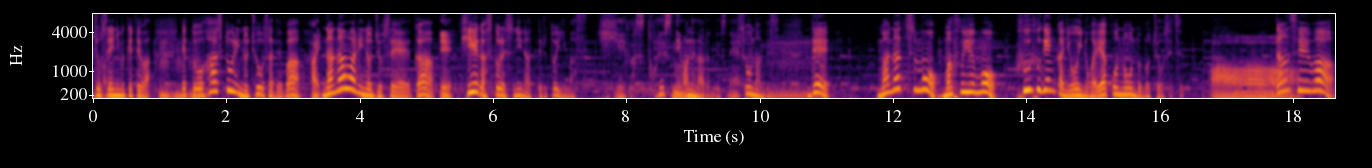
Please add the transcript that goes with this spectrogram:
女性に向けては。うんうんうんえっと、ハーストーリーの調査では、はい。7割の女性がええ。冷えがストレスになっていると言います。冷えがストレスにまでなるんですね、そうなんです。うん。で、真夏も真冬も夫婦喧嘩に多いのがエアコンの温度の調節。男性は、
